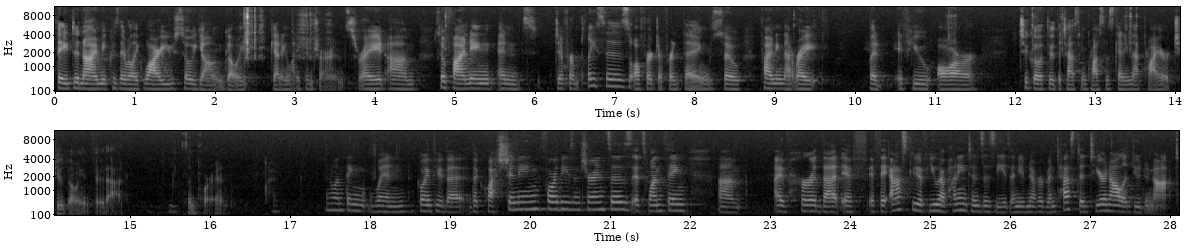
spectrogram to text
they denied me because they were like, "Why are you so young going getting life insurance?" Right? Um, so finding and different places offer different things. So finding that right, but if you are to go through the testing process, getting that prior to going through that, it's important. Okay. And one thing when going through the, the questioning for these insurances, it's one thing, um, I've heard that if, if they ask you if you have Huntington's disease and you've never been tested, to your knowledge, you do not.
